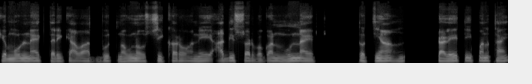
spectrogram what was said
કે મૂળનાયક તરીકે આવા અદ્ભુત નવ નવ શિખરો અને આદિશ્વર ભગવાન મૂળનાયક તો ત્યાં તળેટી પણ થાય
